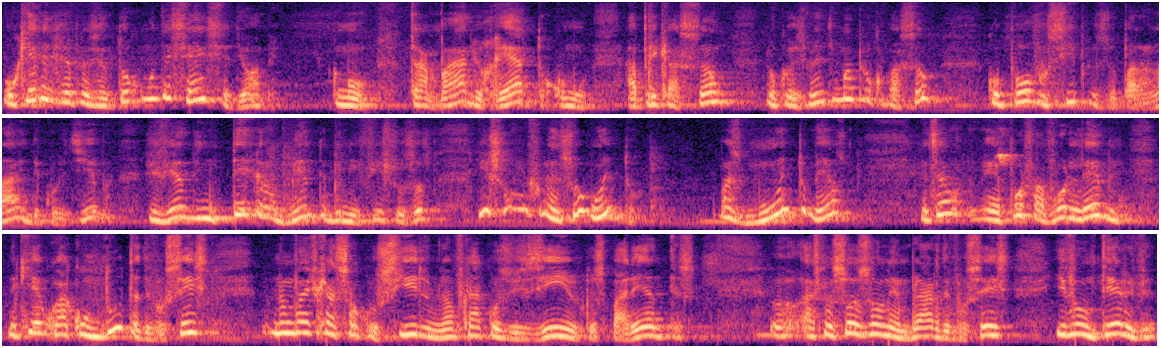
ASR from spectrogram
o que ele representou como decência de homem, como trabalho reto, como aplicação no conhecimento e uma preocupação com o povo simples do Paraná e de Curitiba, vivendo integralmente o benefício dos outros. Isso influenciou muito, mas muito mesmo. Então, é, por favor, lembre de que a conduta de vocês não vai ficar só com os filhos, não vai ficar com os vizinhos, com os parentes. As pessoas vão lembrar de vocês e vão ter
